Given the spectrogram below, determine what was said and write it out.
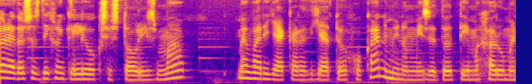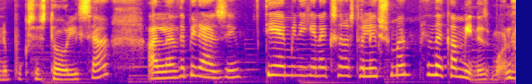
Τώρα εδώ σας δείχνω και λίγο ξεστόλισμα. Με βαριά καρδιά το έχω κάνει, μην νομίζετε ότι είμαι χαρούμενη που ξεστόλισα, αλλά δεν πειράζει. Τι έμεινε για να ξαναστολίσουμε; 10 μήνες μόνο.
